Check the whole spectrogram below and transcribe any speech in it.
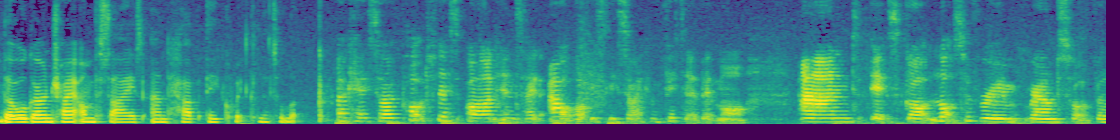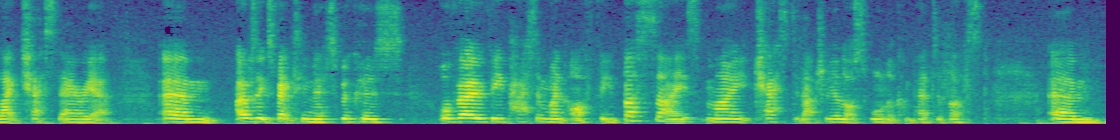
but we'll go and try it on the size and have a quick little look. Okay, so I've popped this on inside out, obviously, so I can fit it a bit more. And it's got lots of room around sort of the like chest area. Um, I was expecting this because although the pattern went off the bust size, my chest is actually a lot smaller compared to bust. Um,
